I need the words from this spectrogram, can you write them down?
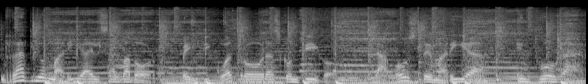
Radio María El Salvador, 24 horas contigo, la voz de María en tu hogar.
